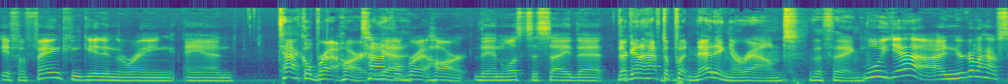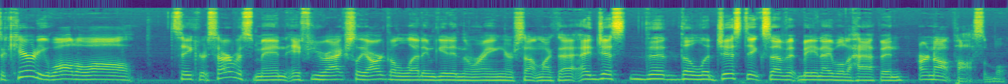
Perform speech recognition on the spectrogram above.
If a fan can get in the ring and Tackle Bret Hart. tackle yeah. Bret Hart, then what's to say that They're going to have to put netting around the thing. Well, yeah, and you're going to have security wall to wall Secret Service men if you actually are going to let him get in the ring or something like that. It just the the logistics of it being able to happen are not possible.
